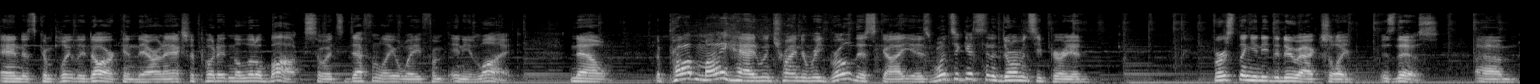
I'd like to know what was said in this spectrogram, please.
and it's completely dark in there, and I actually put it in a little box so it's definitely away from any light. Now, the problem I had when trying to regrow this guy is once it gets to the dormancy period, First thing you need to do actually is this. Um,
